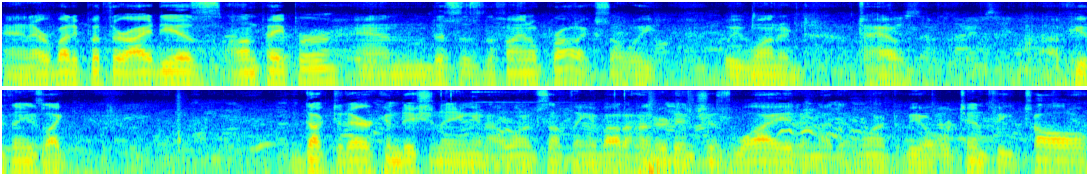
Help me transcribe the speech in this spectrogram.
and everybody put their ideas on paper, and this is the final product. So we we wanted to have a few things like ducted air conditioning, and I wanted something about 100 inches wide, and I didn't want it to be over 10 feet tall.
